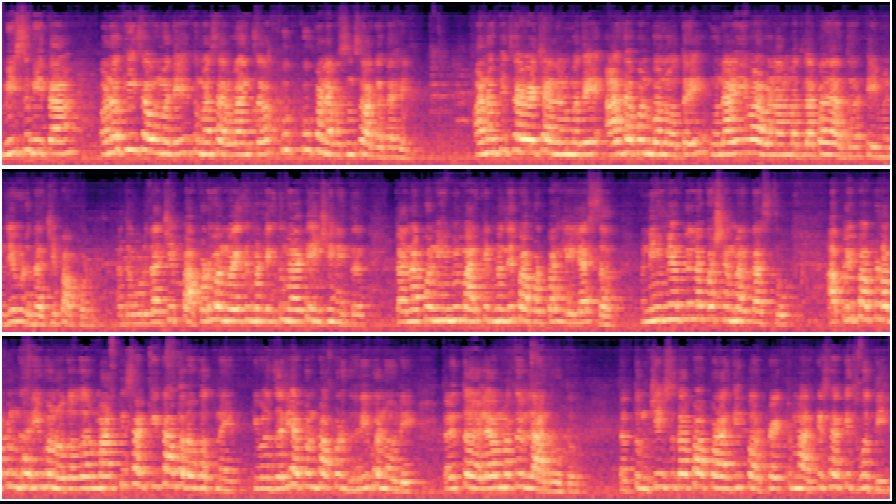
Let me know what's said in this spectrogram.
मी सुनीता अनोखी चवमध्ये तुम्हा सर्वांचं खूप खूप मनापासून स्वागत आहे. अनोखी चव या चॅनलमध्ये आज आपण बनवतोय उन्हाळी वाळवणांमधला पदार्थ ते म्हणजे उडदाचे पापड. आता उडदाचे पापड बनवायचे म्हटलं की तुम्हाला टेन्शन येतं कारण आपण नेहमी मार्केटमध्ये पापड पाहिलेले असतात. नेहमी आपल्याला क्वेश्चन मार्क असतो. आपले पापड आपण घरी बनवतो तर मार्केटसारखे का बरं होत नाहीत? किंवा जरी आपण पापड घरी बनवले तरी तळल्यावर मात्र लाल होतं. तर तुमची सुद्धा पापड अगदी परफेक्ट मार्केटसारखीच होतील.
